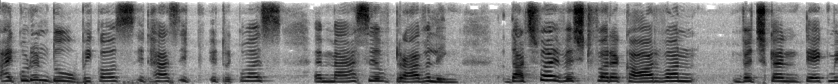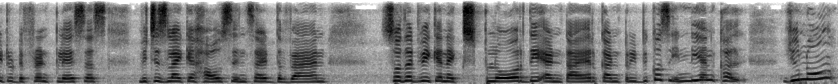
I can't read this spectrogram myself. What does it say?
I couldn't do because it has it, it requires a massive traveling. That's why I wished for a caravan which can take me to different places, which is like a house inside the van so that we can explore the entire country. Because indian you know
